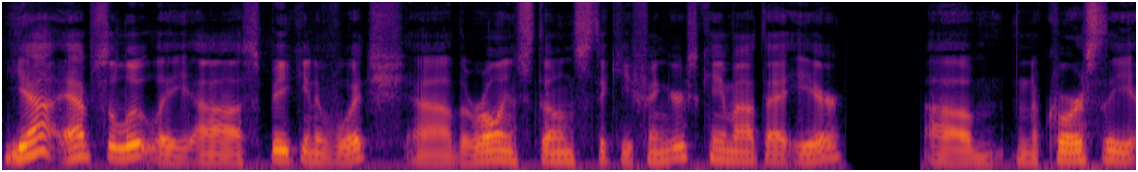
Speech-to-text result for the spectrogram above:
Yeah, absolutely. Uh, speaking of which, uh, the Rolling Stones' Sticky Fingers came out that year. Um, and of course, the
